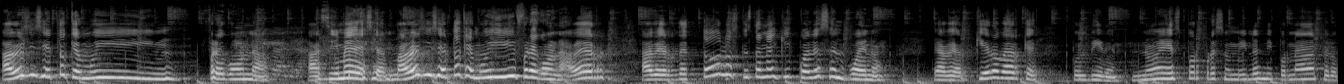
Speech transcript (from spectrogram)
A ver si es cierto que muy fregona. Así me decían. A ver si es cierto que muy fregona. A ver, a ver, de todos los que están aquí, ¿cuál es el bueno? A ver, quiero ver que, pues miren, no es por presumirles ni por nada, pero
